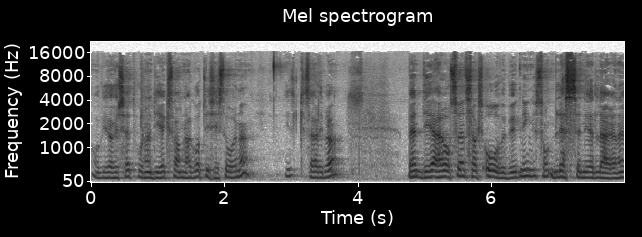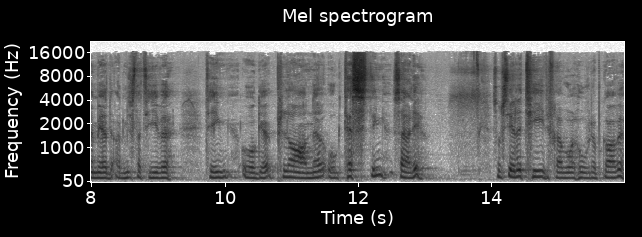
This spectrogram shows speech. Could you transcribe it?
og vi har jo sett hvordan de eksamene har gått de siste årene. Ikke særlig bra. Men det er også en slags overbygning som lesser ned lærerne med administrative ting og planer og testing særlig. Som stjeler tid fra vår hovedoppgave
